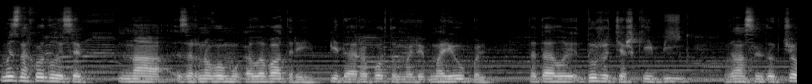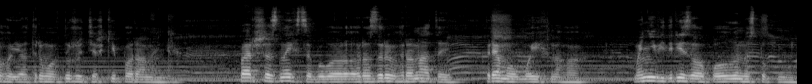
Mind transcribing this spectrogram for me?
Ми знаходилися на зерновому елеваторі під аеропортом Маріуполь та дали дуже тяжкий бій, внаслідок чого я отримав дуже тяжкі поранення. Перше з них це було розрив гранати прямо в моїх ногах. Мені відрізало половину ступні.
